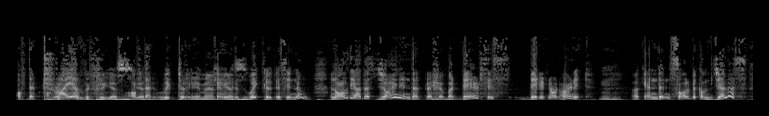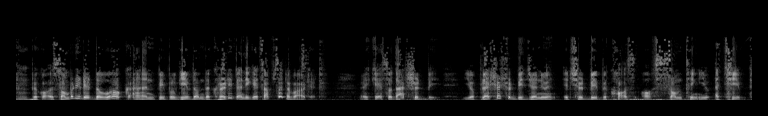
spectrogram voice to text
of that triumph victory, yes, of yes. that victory. Amen. Okay, yes. This victory, this in them. And all the others join in that pleasure, but theirs is, they did not earn it. Mm-hmm. Okay, and then Saul becomes jealous mm-hmm. because somebody did the work and people give them the credit and he gets upset about it. Okay, so that should be. Your pleasure should be genuine. It should be because of something you achieved.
